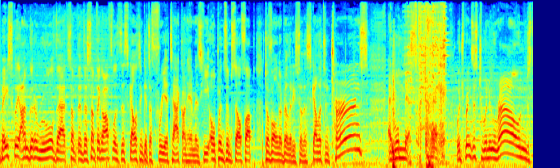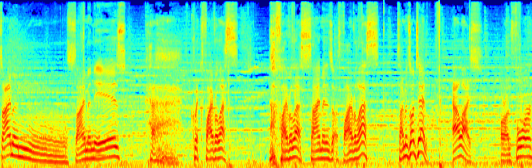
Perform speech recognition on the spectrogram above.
basically I'm to rule that something the something awful is the skeleton gets a free attack on him as he opens himself up to vulnerability. So the skeleton turns and will miss, which brings us to a new round. Simon. Simon is quick five or less. Five or less. Simon is five or less. Simon's on ten. Allies are on four.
